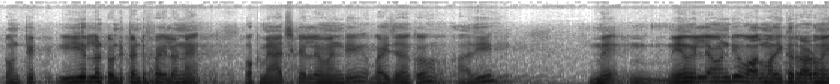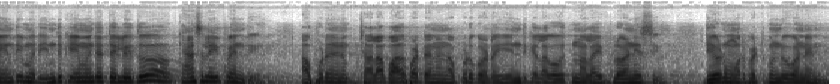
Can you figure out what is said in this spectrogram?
ట్వంటీ ఈ ఇయర్లో ట్వంటీ ట్వంటీ ఫైవ్లోనే ఒక మ్యాచ్కి వెళ్ళామండి వైజాగ్. అది మే మేము వెళ్ళామండి వాళ్ళు మా దగ్గర రావడం అయింది. మరి ఎందుకు ఏమైందో తెలియదు క్యాన్సిల్ అయిపోయింది. అప్పుడు నేను చాలా బాధపడ్డానండి అప్పుడు కూడా ఎందుకు ఇలాగ అవుతుంది నా లైఫ్లో అనేసి. దేవుడు మొరపెట్టుకుంటూ నేను.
